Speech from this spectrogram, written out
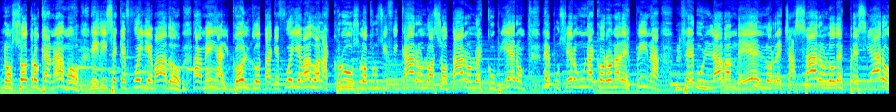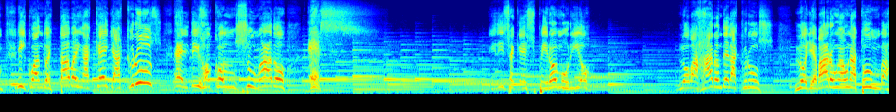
Nosotros ganamos. Y dice que fue llevado, amén, al Gólgota, que fue llevado a la cruz. Lo crucificaron, lo azotaron, lo escupieron, le pusieron una corona de espinas, se burlaban de él, lo rechazaron, lo despreciaron. Y cuando estaba en aquella cruz, él dijo, consumado es. Y dice que expiró, murió. Lo bajaron de la cruz, lo llevaron a una tumba.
